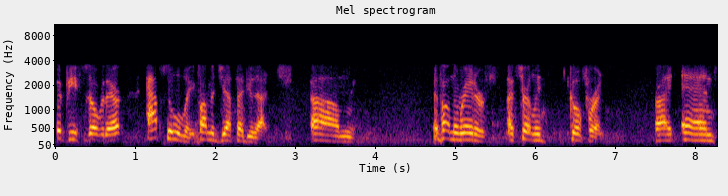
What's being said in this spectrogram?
good pieces over there. Absolutely. If I'm the Jets, I do that. Um, if I'm the Raiders, I certainly go for it. Right? And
